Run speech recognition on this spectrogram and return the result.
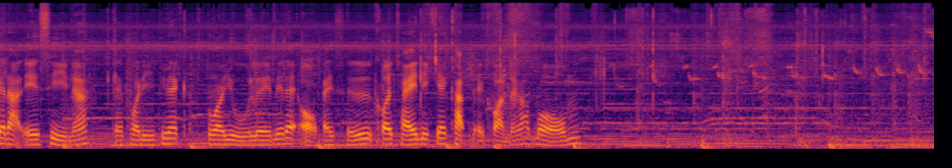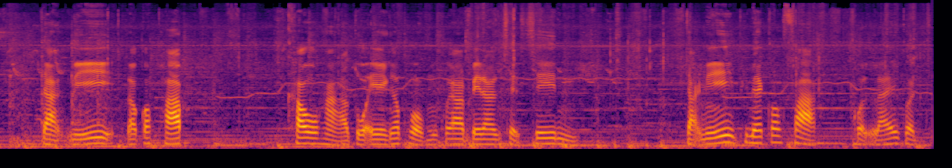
กระดาษ A4 นะ แต่พอดีพี่แม็กตัวอยู่เลยไม่ได้ออกไปซื้อ ก็ใช้นี่แค่ขัดไปก่อนนะครับผม จากนี้เราก็พับเข้าหาตัวเองครับผมการเป็นอันเสร็จสิ้น จากนี้พี่แม็กก็ฝากกดไลค์ กดแช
